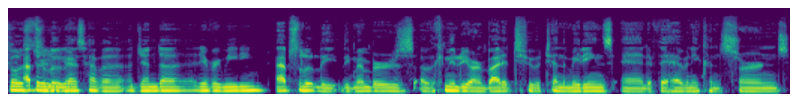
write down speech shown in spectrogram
goes Absolutely. through? You guys have an agenda at every meeting? Absolutely. The members of the community are invited to attend the meetings, and if they have any concerns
